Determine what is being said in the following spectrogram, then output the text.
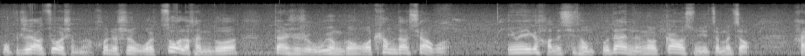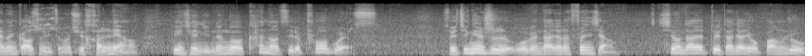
我不知道要做什么，或者是我做了很多，但是是无用功，我看不到效果。因为一个好的系统不但能够告诉你怎么走。还能告诉你怎么去衡量，并且你能够看到自己的 progress。所以今天是我跟大家的分享，希望大家对大家有帮助。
